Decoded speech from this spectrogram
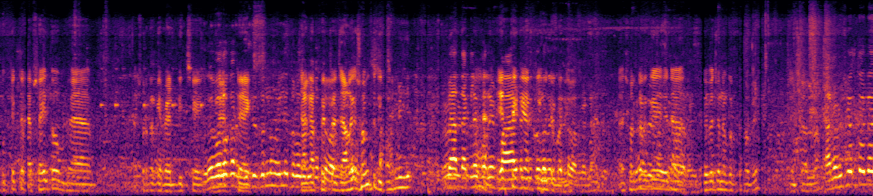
প্রত্যেকটা ব্যবসায়ী তো আহ, সরকারকে ভ্যাট দিচ্ছে জায়গা ফেরত যা লাগে সবই তো দিচ্ছে। সরকারকে এটা বিবেচনা করতে হবে হলে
